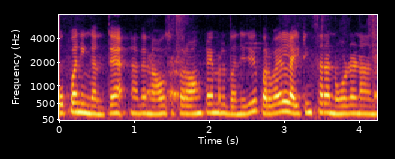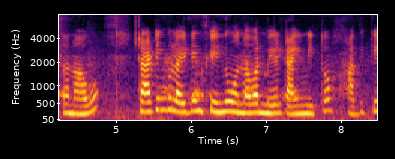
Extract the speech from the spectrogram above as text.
ಓಪನಿಂಗ್ ಅಂತೆ. ಆದರೆ ನಾವು ಸ್ವಲ್ಪ ರಾಂಗ್ ಟೈಮಲ್ಲಿ ಬಂದಿದ್ವಿ. ಪರವಾಗಿಲ್ಲ ಲೈಟಿಂಗ್ಸ್ ಥರ ನೋಡೋಣ ಅಂತ ನಾವು. ಸ್ಟಾರ್ಟಿಂಗು ಲೈಟಿಂಗ್ಸ್ಗೆ ಇನ್ನೂ ಒನ್ ಅವರ್ ಮೇಲೆ ಟೈಮ್ ಇತ್ತು. ಅದಕ್ಕೆ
